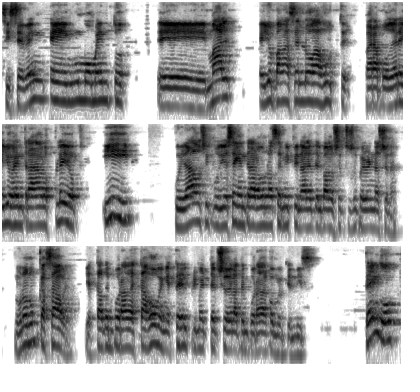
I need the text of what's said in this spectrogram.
Si se ven en un momento eh, mal, ellos van a hacer los ajustes para poder ellos entrar a los playoffs y cuidado si pudiesen entrar a unas semifinales del baloncesto superior nacional. Uno nunca sabe. Y esta temporada está joven. Este es el primer tercio de la temporada, como quien dice. tengo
